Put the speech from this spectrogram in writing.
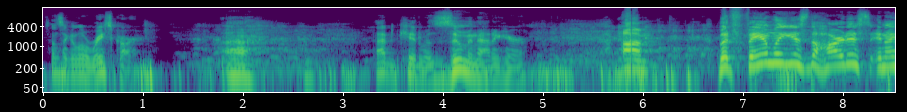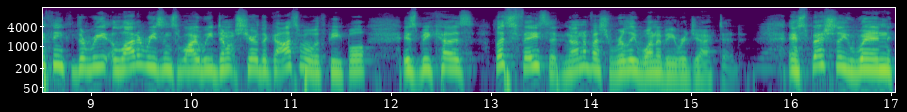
Sounds like a little race car. Uh, that kid was zooming out of here. Um, but family is the hardest, and I think the re- a lot of reasons why we don't share the gospel with people is because, let's face it, none of us really want to be rejected. Especially when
